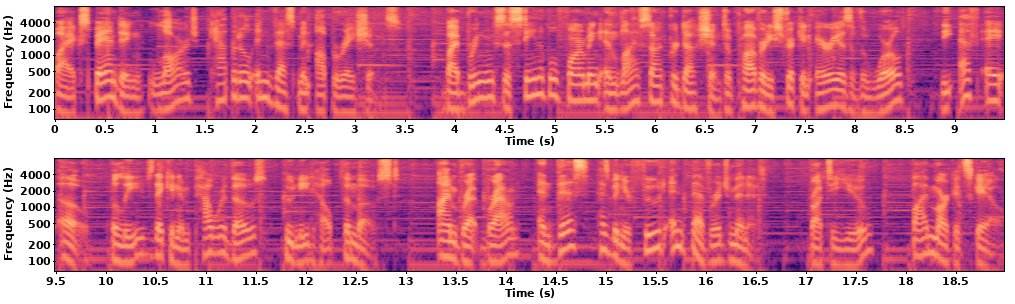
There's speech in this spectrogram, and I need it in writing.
by expanding large capital investment operations. By bringing sustainable farming and livestock production to poverty stricken areas of the world, the FAO believes they can empower those who need help the most. I'm Brett Brown, and this has been your Food and Beverage Minute, brought to you by MarketScale.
